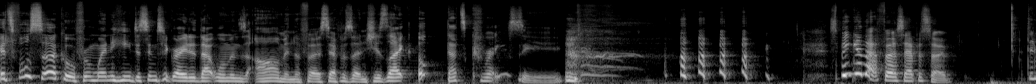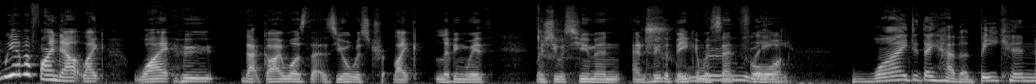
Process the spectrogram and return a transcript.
it's full circle from when he disintegrated that woman's arm in the first episode, and she's like, "Oh, that's crazy." Speaking of that first episode, did we ever find out like why who that guy was that Azure was tr- like living with when she was human, and who the beacon was sent for? Why did they have a beacon?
